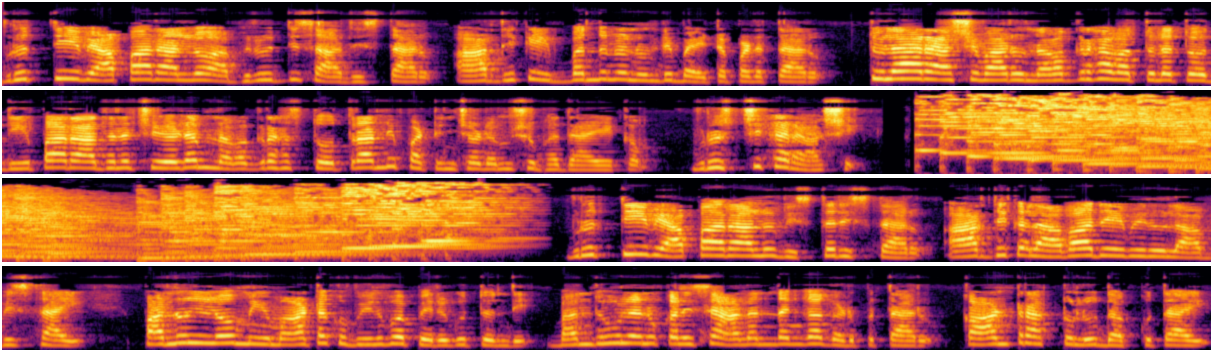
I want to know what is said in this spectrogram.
వృత్తి వ్యాపారాల్లో అభివృద్ధి సాధిస్తారు. ఆర్థిక ఇబ్బందుల నుండి బయటపడతారు. తులారాశి వారు నవగ్రహ వత్తులతో దీపారాధన చేయడం నవగ్రహ స్తోత్రాన్ని పఠించడం శుభదాయకం. వృశ్చిక రాశి. వృత్తి వ్యాపారాలు విస్తరిస్తారు. ఆర్థిక లావాదేవీలు లాభిస్తాయి. పనుల్లో మీ మాటకు విలువ పెరుగుతుంది. బంధువులను కలిసి ఆనందంగా గడుపుతారు. కాంట్రాక్టులు దక్కుతాయి.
